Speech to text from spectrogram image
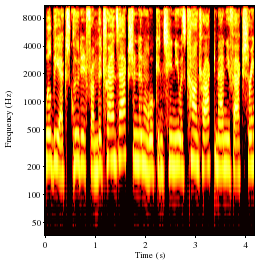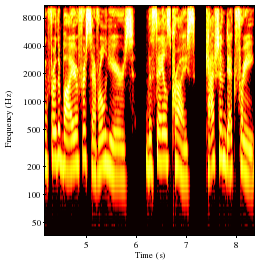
will be excluded from the transaction and will continue as contract manufacturing for the buyer for several years. The sales price, cash and debt-free,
